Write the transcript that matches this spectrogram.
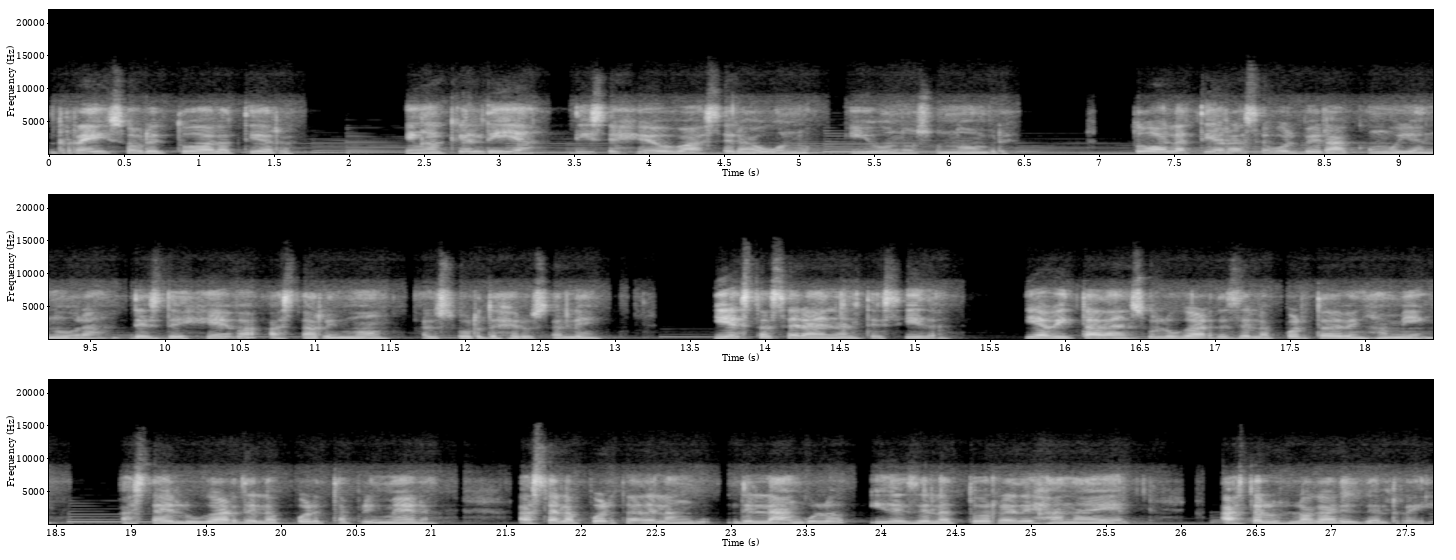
rey sobre toda la tierra. En aquel día, dice Jehová, será uno, y uno su nombre. Toda la tierra se volverá como llanura desde Jeba hasta Rimón, al sur de Jerusalén. Y ésta será enaltecida y habitada en su lugar desde la puerta de Benjamín hasta el lugar de la puerta primera, hasta la puerta del, del ángulo y desde la torre de Hanael hasta los lagares del rey.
